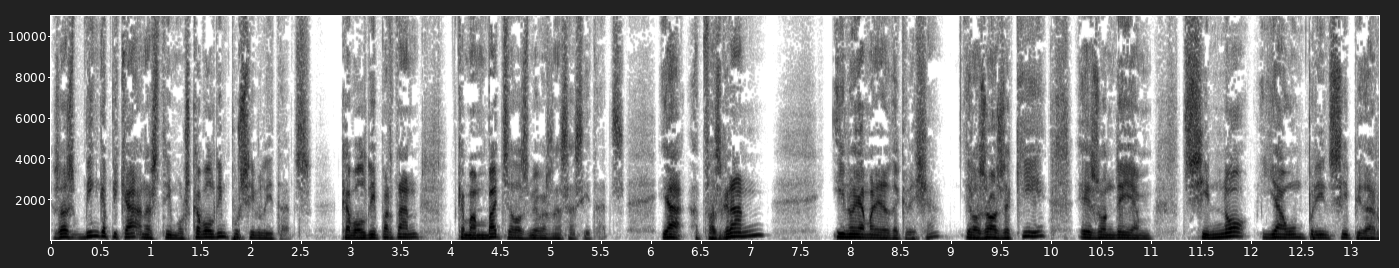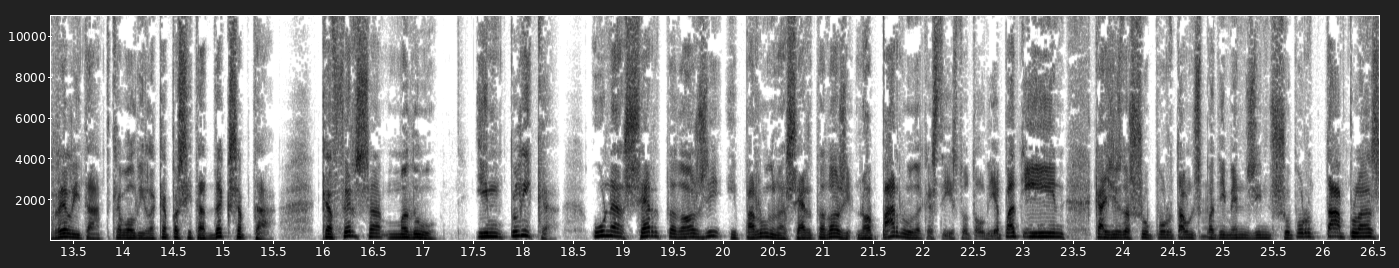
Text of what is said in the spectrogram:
Aleshores, vinc a picar en estímuls, que vol dir impossibilitats que vol dir, per tant, que me'n vaig a les meves necessitats. Ja et fas gran i no hi ha manera de créixer. I aleshores aquí és on dèiem, si no hi ha un principi de realitat, que vol dir la capacitat d'acceptar que fer-se madur implica una certa dosi, i parlo d'una certa dosi, no parlo de que estiguis tot el dia patint, que hagis de suportar uns patiments insuportables,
